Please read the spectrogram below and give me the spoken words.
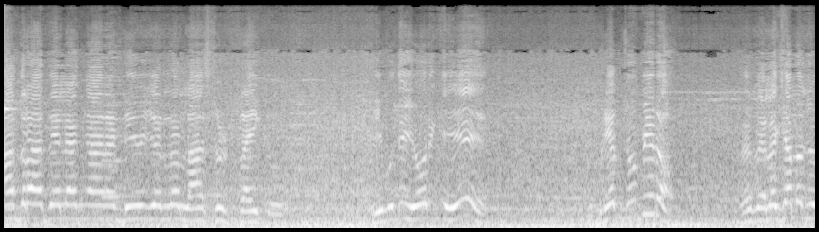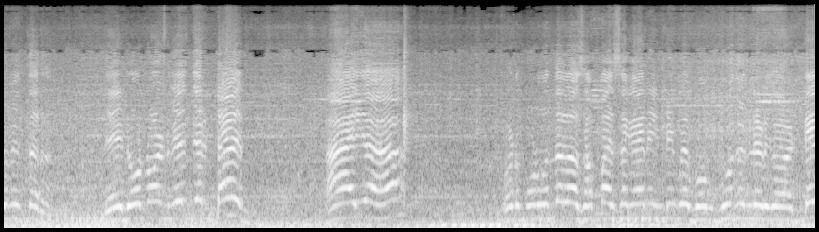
ఆంధ్ర తెలంగాణ డివిజన్లో లాస్ట్ స్ట్రైక్ ఈ ముందు ఎవరికి? ఇప్పుడేం చూపిరు? రేపు ఎలక్షన్లో చూపిస్తారు. They don't want waste their time హాయిగా ఒకటి మూడు వందలు సంపాదిస్తా కానీ ఇంటికి పోయి బూతులు లేడు కాబట్టి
